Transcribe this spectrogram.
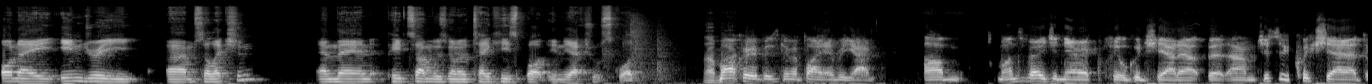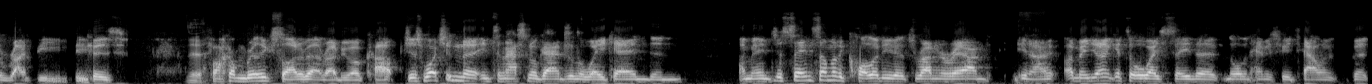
on a injury um, selection, and then Pete Samu is going to take his spot in the actual squad. Um, Mark Hooper's going to play every game. Um, mine's a very generic, feel good shout out, but um, just a quick shout out to rugby because yeah, fuck, I'm really excited about Rugby World Cup. Just watching the international games on the weekend, and I mean, just seeing some of the quality that's running around. You know, I mean, you don't get to always see the Northern Hemisphere talent, but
